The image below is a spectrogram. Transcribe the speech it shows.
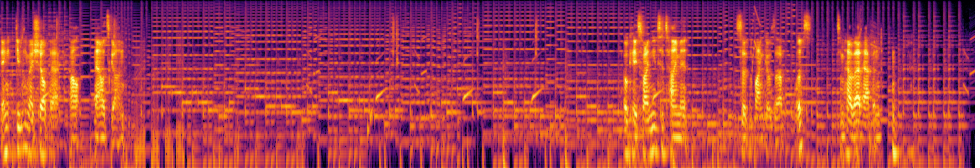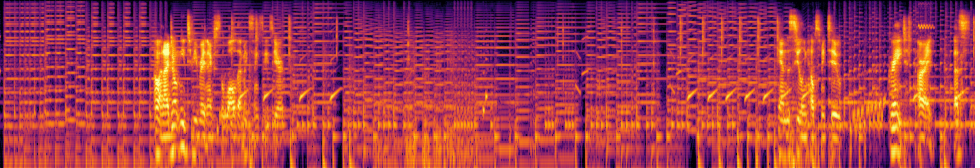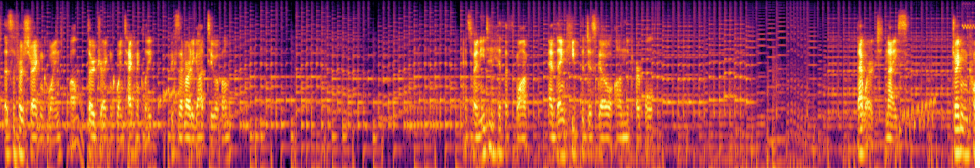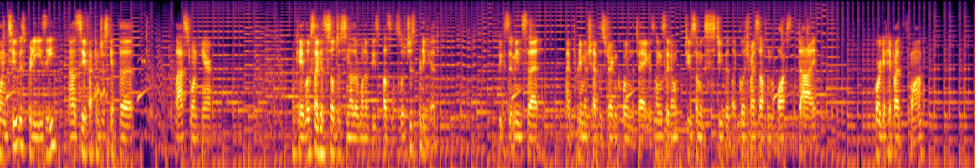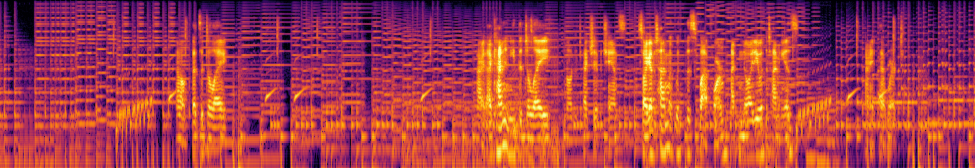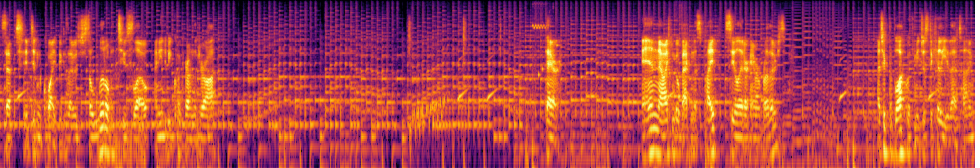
Dang it, give me my shell back. Well, now it's gone. Okay, so I need to time it so the vine goes up. Whoops. Somehow that happened. oh, and I don't need to be right next to the wall, that makes things easier. And the ceiling helps me too. Great. Alright. That's that's the first dragon coin. Well, oh. third dragon coin technically, because I've already got two of them. And so I need to hit the thwomp and then keep the disco on the purple. That worked. Nice. Dragon coin 2 is pretty easy. Now let's see if I can just get the last one here. Okay, looks like it's still just another one of these puzzles, which is pretty good. Because it means that I pretty much have this dragon coin in the bag, as long as I don't do something stupid like glitch myself in the blocks and die. Or get hit by the thwomp. Oh, that's a delay. Alright, I kind of need the delay in order to actually have a chance. So I gotta time it with this platform. I have no idea what the timing is. Alright, that worked. Except it didn't quite because I was just a little bit too slow. I need to be quicker on the draw. There. And now I can go back in this pipe. See you later, Hammer Brothers. I took the block with me just to kill you that time.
